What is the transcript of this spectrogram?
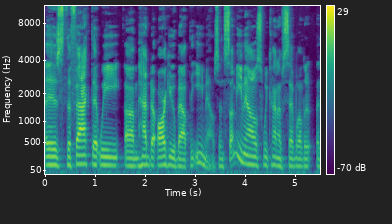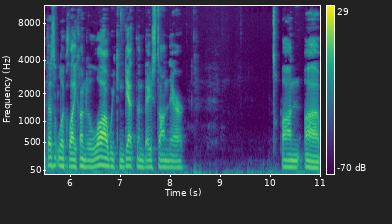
is the fact that we um, had to argue about the emails. And some emails we kind of said, well, it doesn't look like under the law we can get them based on their on uh,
